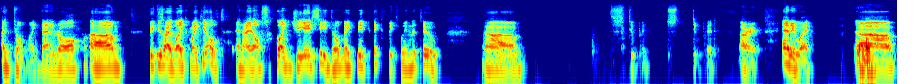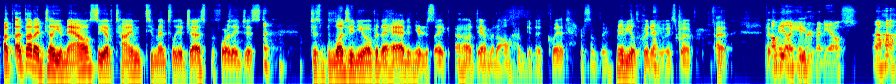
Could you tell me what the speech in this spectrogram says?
I don't like that at all. Um, because I like my guild and I also like GAC. Don't make me pick between the two. Um, stupid, stupid. All right. Anyway. Well, uh, I, I thought I'd tell you now so you have time to mentally adjust before they just just bludgeon you over the head and you're just like, oh damn it all, I'm gonna quit or something. Maybe you'll quit anyways, but I, I'll be like everybody else. Uh-huh.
